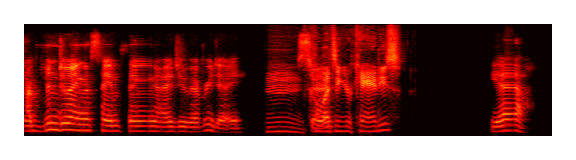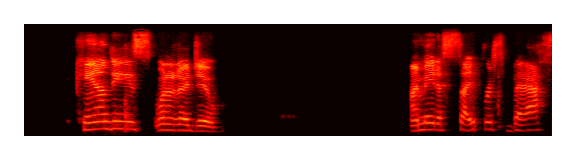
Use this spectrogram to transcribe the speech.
I've been doing the same thing I do every day. Mm, Sir. collecting your candies. Yeah. Candies. What did I do? I made a cypress bath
